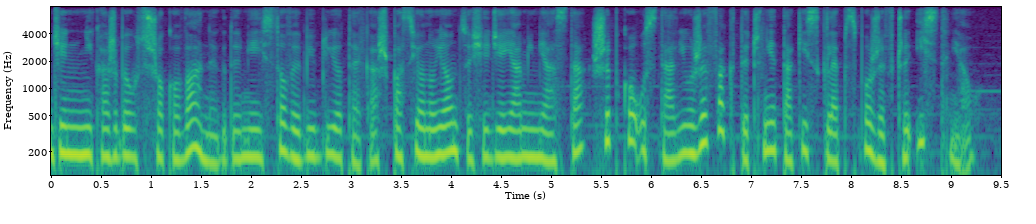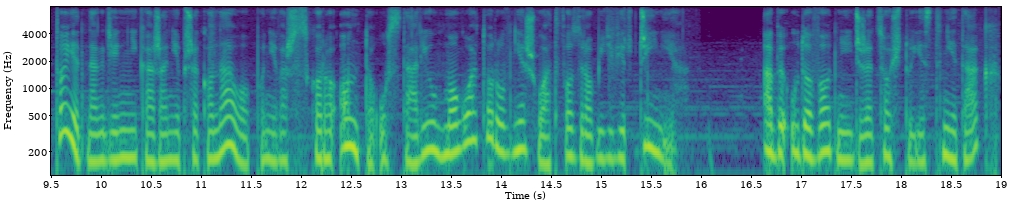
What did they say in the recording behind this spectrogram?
Dziennikarz był zszokowany, gdy miejscowy bibliotekarz, pasjonujący się dziejami miasta, szybko ustalił, że faktycznie taki sklep spożywczy istniał. To jednak dziennikarza nie przekonało, ponieważ skoro on to ustalił, mogła to również łatwo zrobić Virginia. Aby udowodnić, że coś tu jest nie tak,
